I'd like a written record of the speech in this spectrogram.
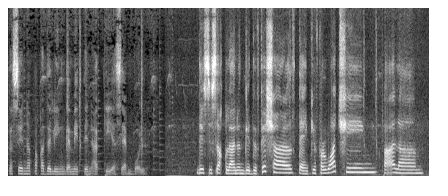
Kasi napakadaling gamitin at i-assemble. This is Aklanon Good Official. Thank you for watching. Paalam.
